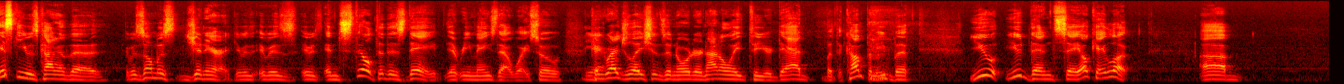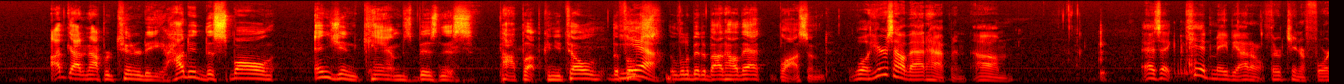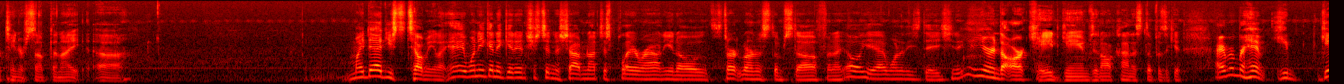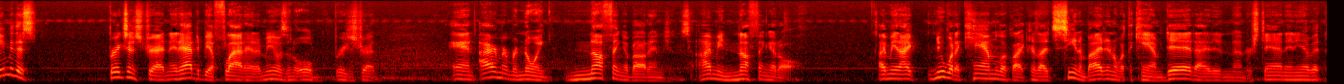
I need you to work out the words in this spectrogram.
Iski was kind of the. It was almost generic. It was. It was. It was. And still to this day, it remains that way. So, Yeah. congratulations in order not only to your dad but the company, but you. you'd then say, okay, look, um, I've got an opportunity. How did the small engine cams business pop up? Can you tell the folks Yeah. a little bit about how that blossomed? Well, here's how that happened. Um, as a kid, maybe I don't know, thirteen or fourteen or something. I uh, my dad used to tell me like, "Hey, when are you gonna get interested in the shop? Not just play around, you know, start learning some stuff." And I, "Oh yeah, one of these days." You know, you're into arcade games and all kind of stuff as a kid. I remember him. He gave me this Briggs and Stratton. It had to be a flathead. I mean, it was an old Briggs and Stratton. And I remember knowing nothing about engines. I mean, nothing at all. I mean, I knew what a cam looked like because I'd seen them, but I didn't know what the cam did. I didn't understand any of it.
